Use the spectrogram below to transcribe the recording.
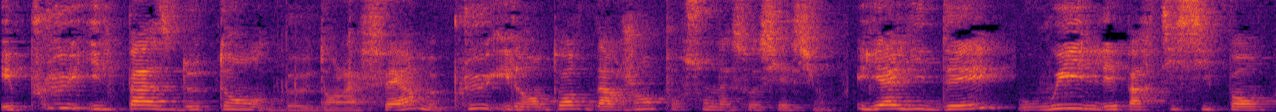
et plus il passe de temps euh, dans la ferme, plus il remporte d'argent pour son association. Il y a l'idée, oui, les participants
